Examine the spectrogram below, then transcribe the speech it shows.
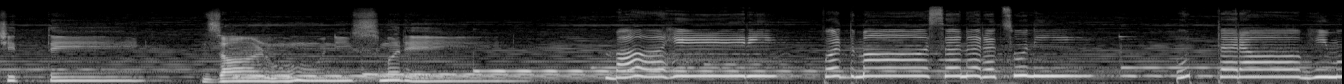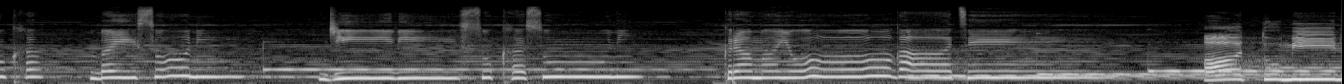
चित्ते जाणूनि स्मरे बाहेरी पद्मासन रचुनी उत्तराभिमुख बैसोनी जीवी सुखसूनी क्रमयोगाचे। आतुमीनलेनि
